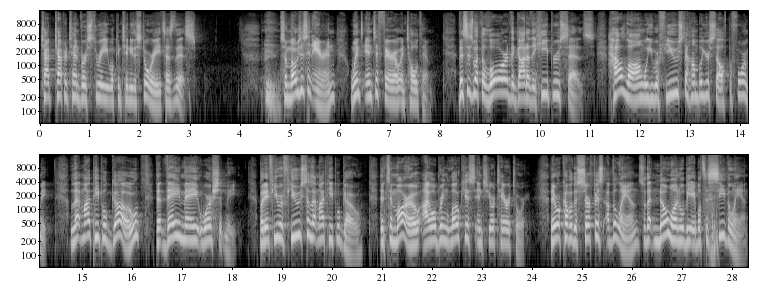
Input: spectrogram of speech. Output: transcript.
chapter 10, verse 3 will continue the story. It says this So Moses and Aaron went into Pharaoh and told him, this is what the Lord, the God of the Hebrews, says How long will you refuse to humble yourself before me? Let my people go, that they may worship me. But if you refuse to let my people go, then tomorrow I will bring locusts into your territory. They will cover the surface of the land so that no one will be able to see the land.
